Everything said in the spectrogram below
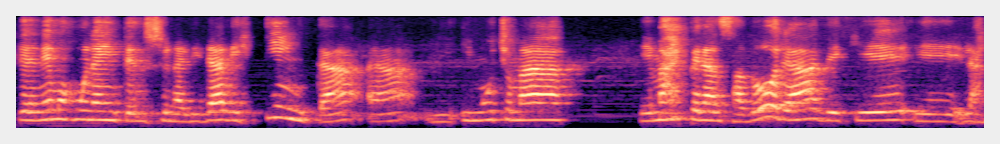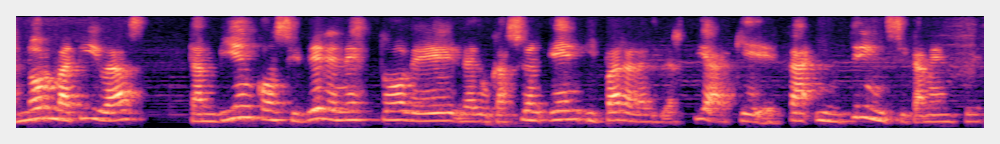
tenemos una intencionalidad distinta ¿ah? y, mucho más, eh, más esperanzadora de que eh, las normativas también consideren esto de la educación en y para la diversidad, que está intrínsecamente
